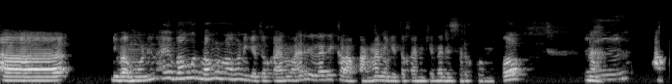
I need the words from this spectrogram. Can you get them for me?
uh, dibangunin, ayo bangun, bangun, bangun gitu kan, lari-lari ke lapangan gitu kan, kita disuruh kumpul. Nah, mm-hmm aku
